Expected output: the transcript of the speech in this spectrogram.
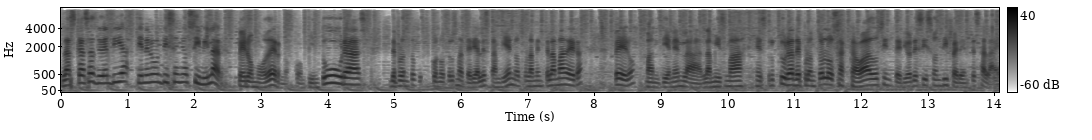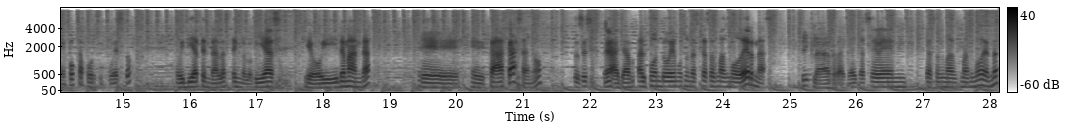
Las casas de hoy en día tienen un diseño similar, pero moderno, con pinturas, de pronto con otros materiales también, no solamente la madera, pero mantienen la, la, misma estructura. De pronto los acabados interiores sí son diferentes a la época, por supuesto. Hoy día tendrán las tecnologías que hoy demanda eh, eh, cada casa, ¿no? Entonces, allá al fondo vemos unas casas más modernas. Sí, claro. Por allá ya se ven casas más, más modernas.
